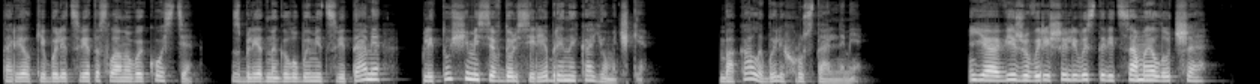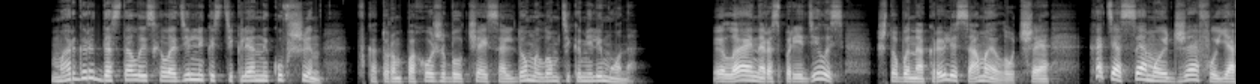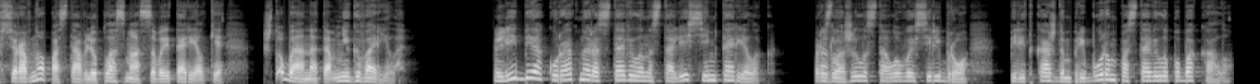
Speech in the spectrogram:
Тарелки были цвета слоновой кости – с бледно-голубыми цветами, плетущимися вдоль серебряной каемочки. Бокалы были хрустальными. «Я вижу, вы решили выставить самое лучшее». Маргарет достала из холодильника стеклянный кувшин, в котором, похоже, был чай со льдом и ломтиками лимона. Элайна распорядилась, чтобы накрыли самое лучшее. Хотя Сэму и Джеффу я все равно поставлю пластмассовые тарелки, чтобы она там не говорила. Либби аккуратно расставила на столе семь тарелок. Разложила столовое серебро. Перед каждым прибором поставила по бокалу.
